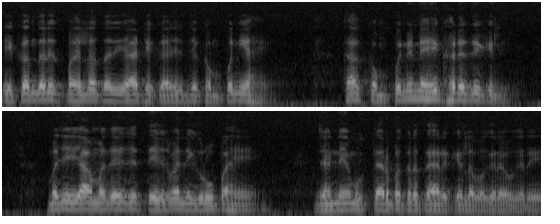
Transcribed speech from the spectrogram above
एकंदरीत पाहिलं तर या ठिकाणी जे कंपनी आहे त्या कंपनीने ही खरेदी केली. म्हणजे यामध्ये जे तेजवानी ग्रुप आहे ज्यांनी मुखत्यारपत्र तयार केलं वगैरे वगैरे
